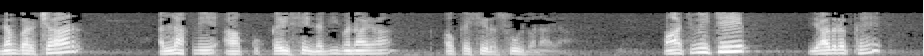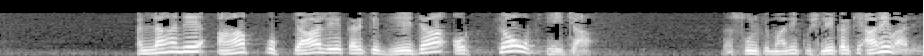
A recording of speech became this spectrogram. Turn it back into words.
نمبر چار، اللہ نے آپ کو کیسے نبی بنایا اور کیسے رسول بنایا۔ پانچویں چیز، یاد رکھیں، اللہ نے آپ کو کیا لے کر کے بھیجا اور کیوں بھیجا؟ رسول کے معنی کچھ لے کر کے آنے والے۔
